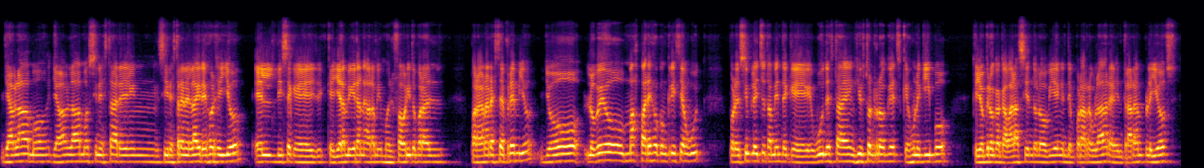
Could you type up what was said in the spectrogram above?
Ya hablábamos, ya hablábamos sin estar en, sin estar en el aire, Jorge y yo. Él dice que, que Jeremy Grant ahora mismo es el favorito para, el, para ganar este premio. Yo lo veo más parejo con Christian Wood por el simple hecho también de que Wood está en Houston Rockets, que es un equipo que yo creo que acabará haciéndolo bien en temporada regular, entrará en playoffs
